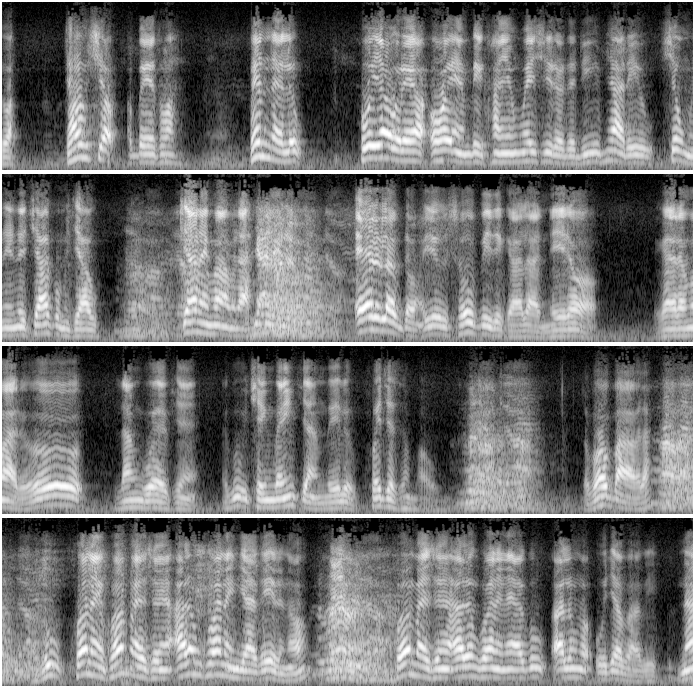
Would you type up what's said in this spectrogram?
သွားတောက်လျှောက်အပယ်သွားဘယ်နဲ့လို့ဟိုရောက်ရဲအောအင်ပိခံယူမဲရှိတော့ဒီအမျှတွေကိုရှုံမနေနဲ့ကြားကိုမကြားဘူးမှန်ပါဗျာကြားနိုင်မှာမလားရနိုင်ပါဗျာအဲ့ဒါလောက်တော့အယုဆိုးပြီးဒီကာလနေတော့ဒကာရမတို့လမ်းခွဲဖြင့်အခုအချိန်ပိုင်းကြံသေးလို့ခွဲချက်သမ်းပါဦးမှန်ပါဗျာ သဘောပါလားအခုခွဲနိုင်ခွဲမယ်ဆိုရင်အလုံးခွဲနိုင်ကြသေးတယ်နော်ခွဲမယ်ဆိုရင်အလုံးခွဲနိုင်တယ်အခုအလုံးကအိုကြပါပြီနာ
